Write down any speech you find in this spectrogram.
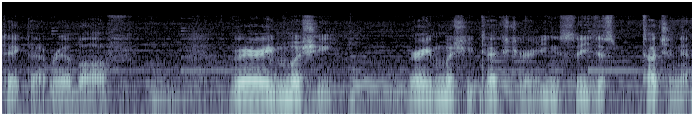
Take that rib off. Very mushy, very mushy texture. You can see just touching it.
